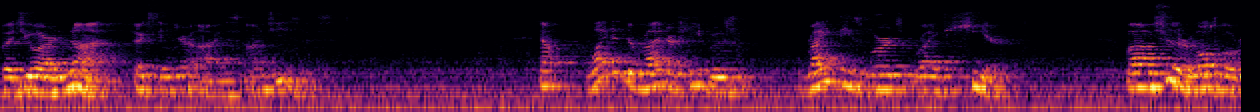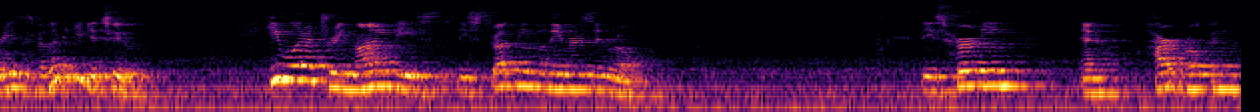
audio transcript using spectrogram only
But you are not fixing your eyes on Jesus. Now, why did the writer of Hebrews write these words right here? Well, I'm sure there are multiple reasons, but let me give you two. He wanted to remind these, these struggling believers in Rome, these hurting and heartbroken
